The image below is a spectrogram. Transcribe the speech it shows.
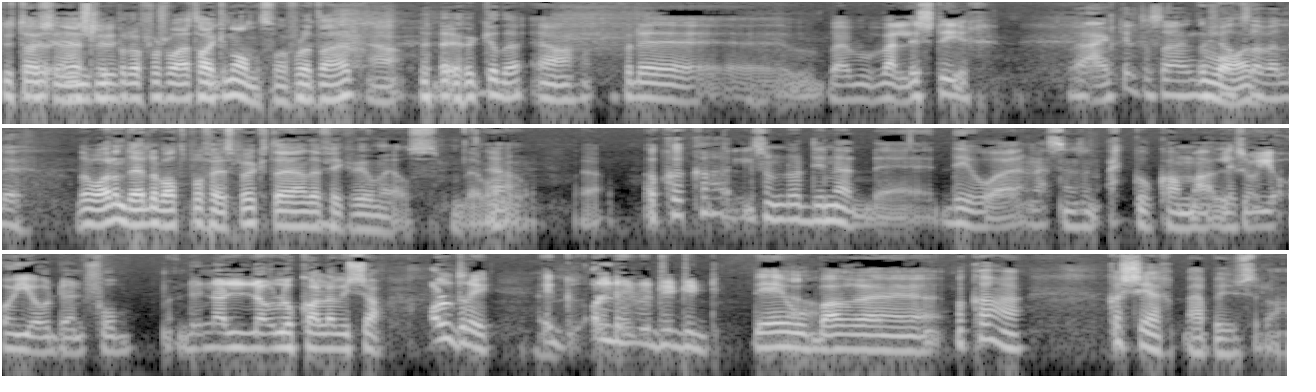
Du tar Jeg, ikke jeg den, slipper å forsvare. Jeg tar ikke noe ansvar for dette her. Ja. Jeg gjør ikke det. ja, for det er veldig styr. Det er enkelt å si Det engasjert var- seg veldig. Det var en del debatt på Facebook, det, det fikk vi jo med oss. Det var Ja. jo, ja. Og hva, hva liksom da dine det, det er jo eh, nesten sånn ekkokammer. Liksom jo, jo, den for denne lo- lokalavisa. Aldri! Jeg, aldri Det er jo bare Men hva, hva skjer her på huset, da?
